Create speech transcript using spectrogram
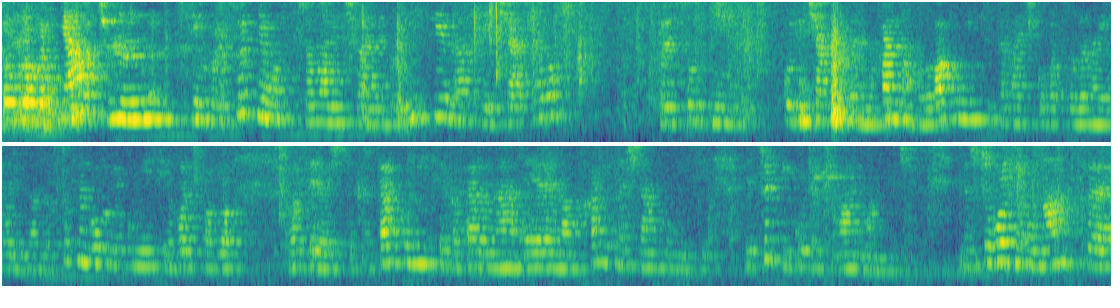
Доброго дня всім присутнім, шановні члени комісії. Нас є четверо. Присутні Колічак Наталія Михайлівна, голова комісії, Тамечко Василина Ігорівна, заступник голови комісії, Горець Павло Васильович, секретар комісії, Катерина Ірина Михайлівна, член комісії. Відсутній Кутрик Іван Іванович. Сьогодні у нас е,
